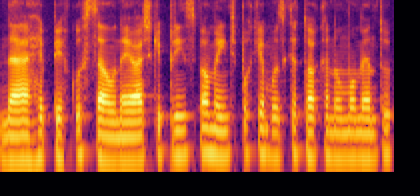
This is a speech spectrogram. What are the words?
na repercussão, né? Eu acho que principalmente porque a música toca num momento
